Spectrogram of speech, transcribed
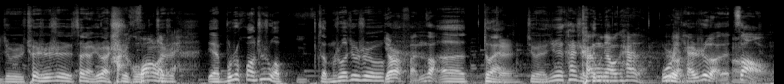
很，就是确实是算点有点事故，就是慌了呗，也不是慌，就是我怎么说，就是有点烦躁，呃，对对，就是因为开始开跟空调开的，屋里太热的燥嘛。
